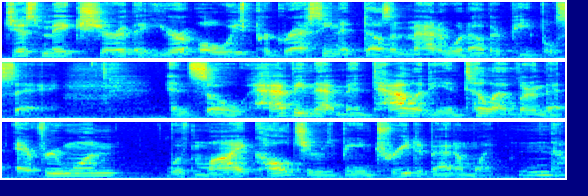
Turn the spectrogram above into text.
Just make sure that you're always progressing. It doesn't matter what other people say. And so having that mentality until I learned that everyone with my culture is being treated bad, I'm like, no,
